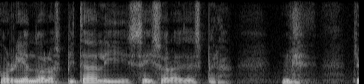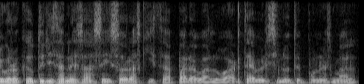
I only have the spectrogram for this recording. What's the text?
corriendo al hospital y seis horas de espera. Yo creo que utilizan esas seis horas quizá para evaluarte a ver si no te pones mal,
